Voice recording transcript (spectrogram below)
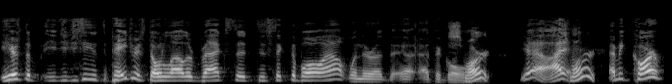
here's the. Did you see that the Patriots don't allow their backs to, to stick the ball out when they're at the, at the goal? Smart. Yeah, I, Smart. I mean, Carr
